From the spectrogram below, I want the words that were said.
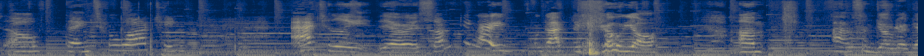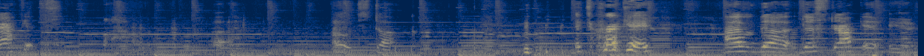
So, thanks for watching. Actually, there is something I forgot to show y'all. Um, I have some JoJo jackets. Uh, oh, it's stuck. it's crooked. I have the this jacket and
